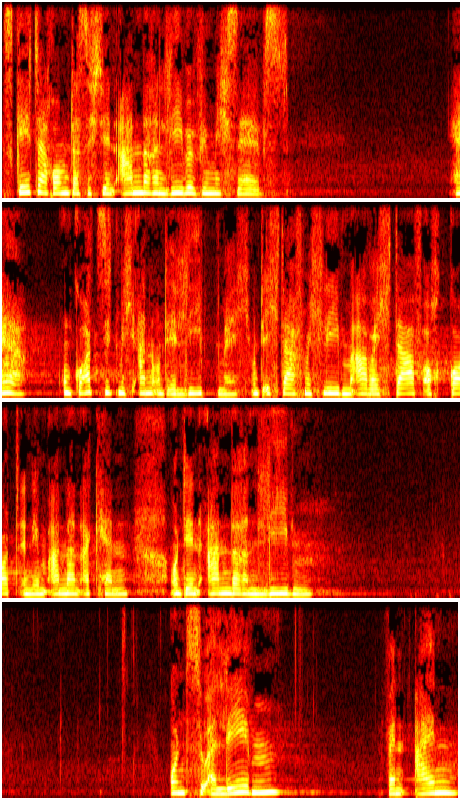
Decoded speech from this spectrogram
Es geht darum, dass ich den anderen liebe wie mich selbst. Ja, Und Gott sieht mich an und er liebt mich und ich darf mich lieben, aber ich darf auch Gott in dem anderen erkennen und den anderen lieben. Und zu erleben, wenn ein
